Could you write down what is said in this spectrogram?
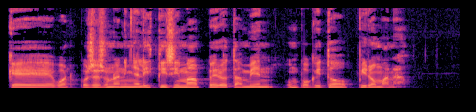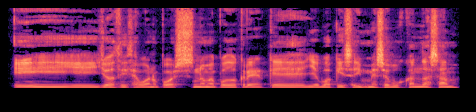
que bueno, pues es una niña listísima, pero también un poquito pirómana. Y yo dice, bueno, pues no me puedo creer que llevo aquí seis meses buscando a Sam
